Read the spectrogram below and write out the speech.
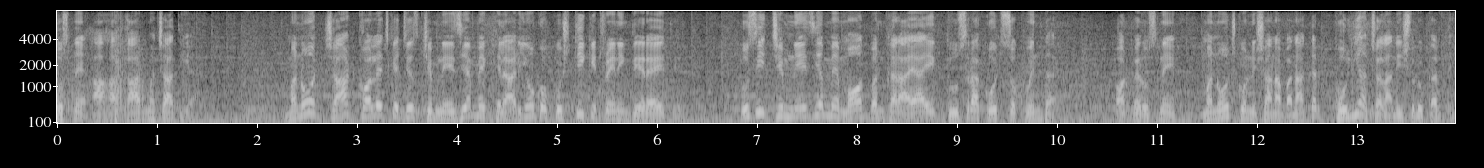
उसने हाहाकार मचा दिया। मनोज जाट कॉलेज के जिस जिम्नेजियम में खिलाड़ियों को कुश्ती की ट्रेनिंग दे रहे थे, उसी जिम्नेजियम में मौत बनकर आया एक दूसरा कोच सुखविंदर। और फिर उसने मनोज को निशाना बनाकर गोलियाँ चलानी शुरू कर दी।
